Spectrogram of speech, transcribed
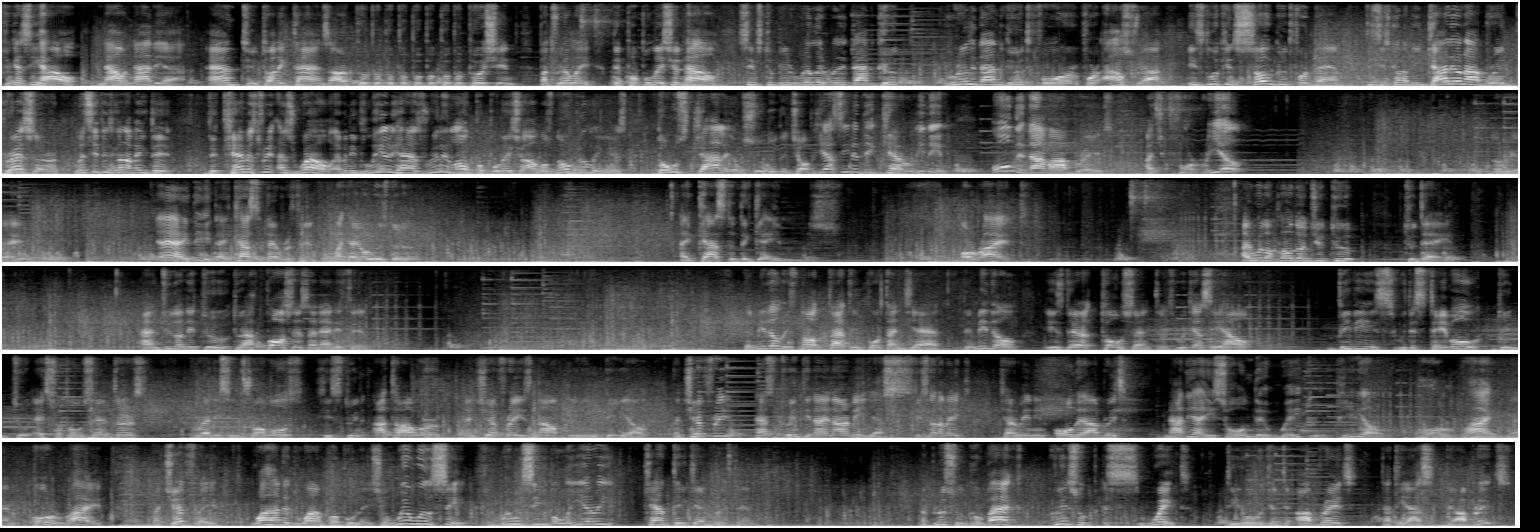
You can see how now Nadia and Teutonic Tanks are pu pu pu pu pu pu pu pu pushing, but really the population now seems to be really really damn good, really damn good for for Austria. It's looking so good for them. This is gonna be Galleon upgrade, Bracer. Let's see if he's gonna make the the chemistry as well. I mean, if Leary has really low population, almost no villagers, those galleons should do the job. He has even the Careening, all the damn upgrades. Are you for real? Okay. Yeah, I did. I casted everything, like I always do. I casted the games. Alright. I will upload on YouTube today. And you don't need to, to have pauses and anything. The middle is not that important yet. The middle is their town centers. We can see how Vivi is with the stable, doing two extra town centers. Red is in troubles, he's doing a tower, and Jeffrey is now in Imperial. But Jeffrey has 29 army, yes, he's gonna make Careening all the upgrades. Nadia is on the way to Imperial. Alright, man, alright. But Jeffrey, 101 population, we will see. We will see if O'Leary can take everything. A blue should go back, green should s- wait till get the upgrades that he has. The upgrades?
